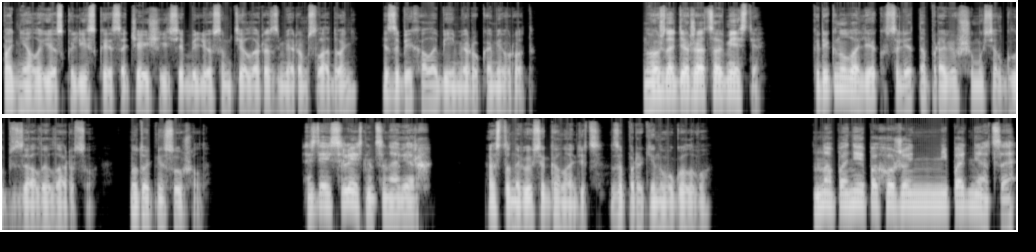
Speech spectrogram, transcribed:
Поднял ее склизкое, сочащееся белесым тело размером с ладонь и запихал обеими руками в рот. «Нужно держаться вместе!» — крикнул Олег вслед направившемуся вглубь зала Ларусу, но тот не слушал. Здесь лестница наверх. Остановился голландец, запрокинув голову. Но по ней, похоже, не подняться.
